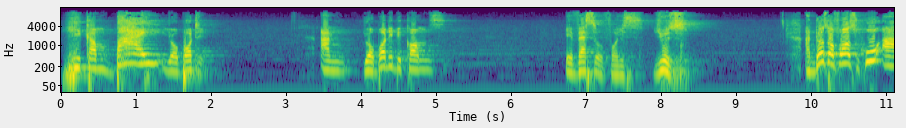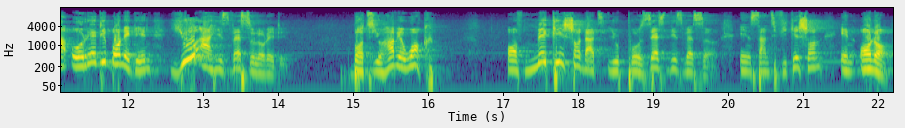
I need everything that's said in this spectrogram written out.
he can buy your body and your body becomes a vessel for his use. And those of us who are already born again, you are his vessel already. But you have a work of making sure that you possess this vessel in sanctification, in honor.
